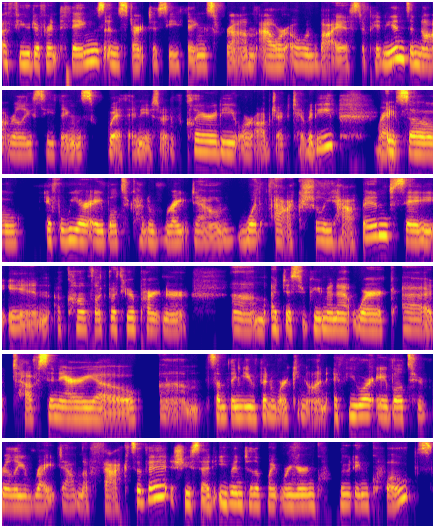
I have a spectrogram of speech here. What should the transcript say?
a few different things and start to see things from our own biased opinions and not really see things with any sort of clarity or objectivity. Right. And so if we are able to kind of write down what actually happened, say in a conflict with your partner, um, a disagreement at work, a tough scenario, um, something you've been working on, if you are able to really write down the facts of it, she said, even to the point where you're including quotes,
